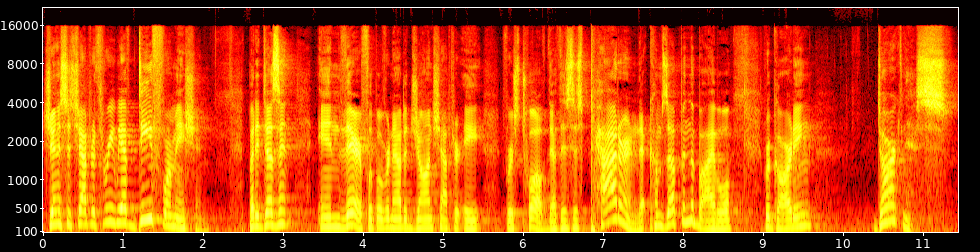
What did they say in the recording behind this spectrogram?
Genesis chapter 3, we have deformation. But it doesn't end there. Flip over now to John chapter 8, verse 12. Now, there's this pattern that comes up in the Bible regarding darkness.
